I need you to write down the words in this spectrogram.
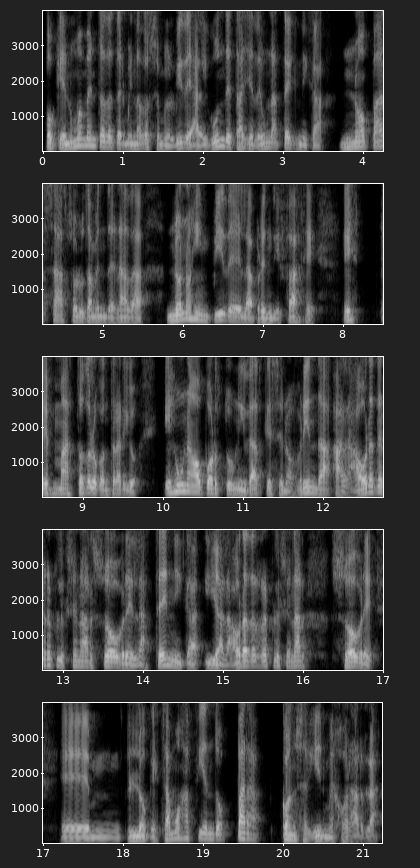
o que en un momento determinado se me olvide algún detalle de una técnica, no pasa absolutamente nada, no nos impide el aprendizaje, es, más, todo lo contrario, es una oportunidad que se nos brinda a la hora de reflexionar sobre las técnicas y a la hora de reflexionar sobre em, lo que estamos haciendo para conseguir mejorarla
